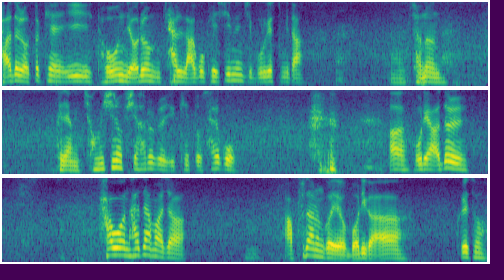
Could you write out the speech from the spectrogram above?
다들 어떻게 이 더운 여름 잘 나고 계시는지 모르겠습니다. 어, 저는 그냥 정신없이 하루를 이렇게 또 살고 아 우리 아들 하원 하자마자 아프다는 거예요 머리가 그래서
